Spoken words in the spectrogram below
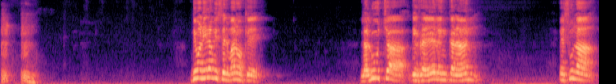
De manera, mis hermanos, que la lucha de Israel en Canaán es una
